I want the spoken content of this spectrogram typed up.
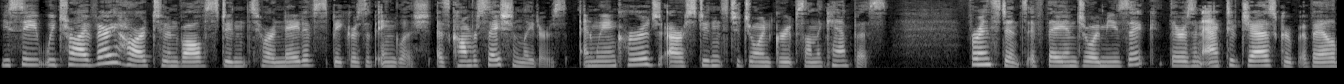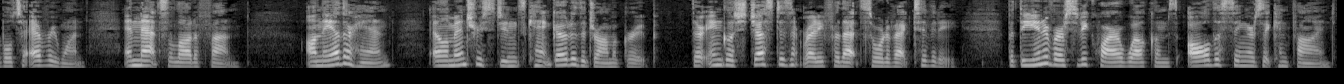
You see, we try very hard to involve students who are native speakers of English as conversation leaders, and we encourage our students to join groups on the campus. For instance, if they enjoy music, there is an active jazz group available to everyone, and that's a lot of fun. On the other hand, Elementary students can't go to the drama group. Their English just isn't ready for that sort of activity. But the university choir welcomes all the singers it can find.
